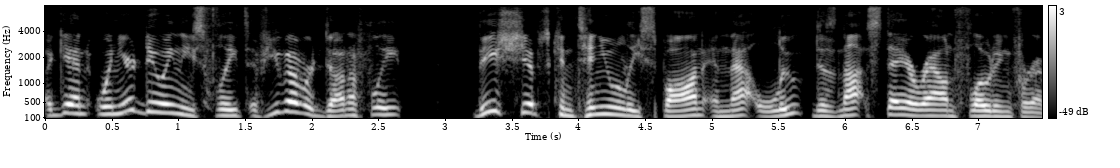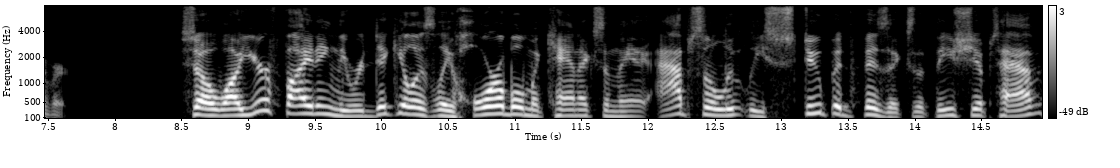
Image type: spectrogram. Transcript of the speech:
Again, when you're doing these fleets, if you've ever done a fleet, these ships continually spawn and that loot does not stay around floating forever. So while you're fighting the ridiculously horrible mechanics and the absolutely stupid physics that these ships have,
